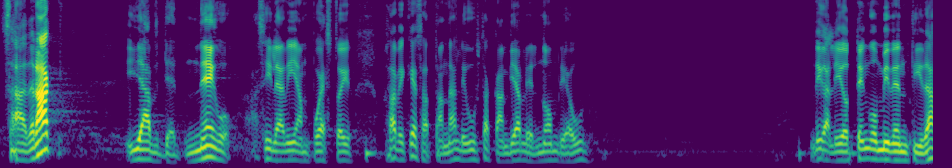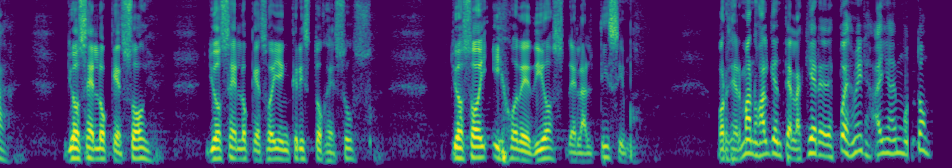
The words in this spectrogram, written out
Sadrach y Abednego. Así le habían puesto ellos. ¿Sabe qué? Satanás le gusta cambiarle el nombre a uno. Dígale, yo tengo mi identidad. Yo sé lo que soy. Yo sé lo que soy en Cristo Jesús. Yo soy hijo de Dios, del Altísimo. Porque hermanos, alguien te la quiere después, mira, ahí hay un montón.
